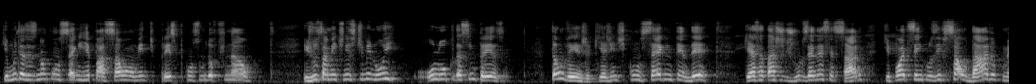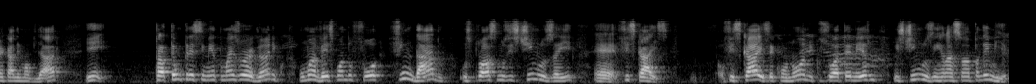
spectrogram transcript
que muitas vezes não conseguem repassar o aumento de preço para o consumidor final. E justamente isso diminui o lucro dessa empresa. Então veja que a gente consegue entender que essa taxa de juros é necessária, que pode ser inclusive saudável para o mercado imobiliário e para ter um crescimento mais orgânico, uma vez quando for findado os próximos estímulos aí é, fiscais, fiscais, econômicos ou até mesmo estímulos em relação à pandemia.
